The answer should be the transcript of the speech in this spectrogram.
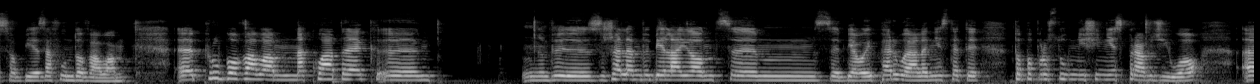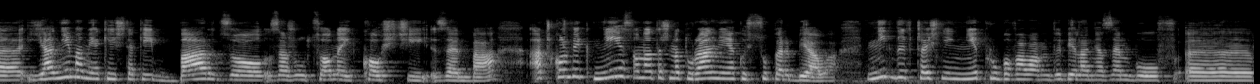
sobie zafundowałam. Próbowałam nakładek z żelem wybielającym z białej perły, ale niestety to po prostu u mnie się nie sprawdziło. E, ja nie mam jakiejś takiej bardzo zarzuconej kości zęba, aczkolwiek nie jest ona też naturalnie jakoś super biała. Nigdy wcześniej nie próbowałam wybielania zębów e,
